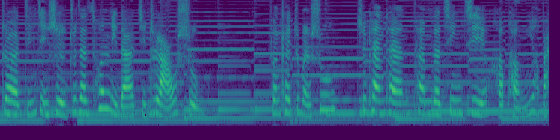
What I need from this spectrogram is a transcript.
这仅仅是住在村里的几只老鼠。翻开这本书，去看看他们的亲戚和朋友吧。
